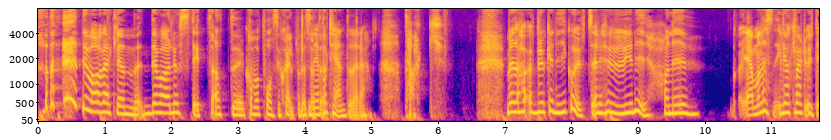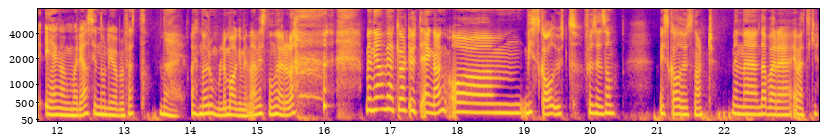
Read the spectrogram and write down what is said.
det var verkligen det var lustigt att eh, komma på sig själv på det Det sättet. fortjente dere. Tack. Men brukar ni gå ut? Eller hur gör ni? Har ni? Jeg må nesten, vi har ikke vært ute én gang, Maria, siden Olivia ble født. Nej. Oi, nå rumler magen min her, hvis noen hører det. Men ja, vi har ikke vært ute én gang, og mm, vi skal ut, for å si det sånn. Vi skal ut snart. Men eh, det er bare Jeg vet ikke.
